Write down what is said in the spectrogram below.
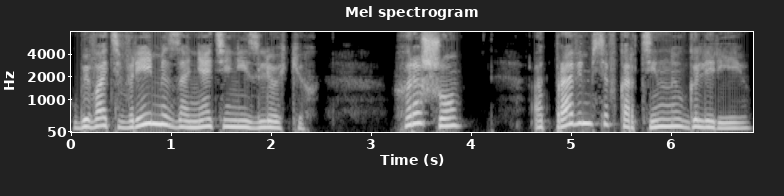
убивать время — занятие не из легких. Хорошо, отправимся в картинную галерею.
